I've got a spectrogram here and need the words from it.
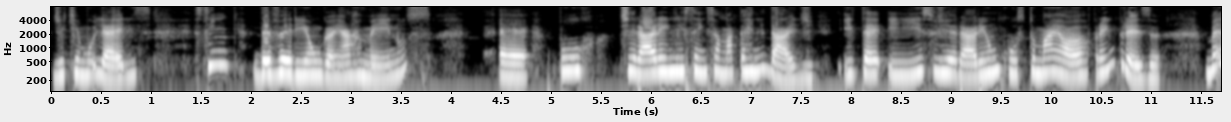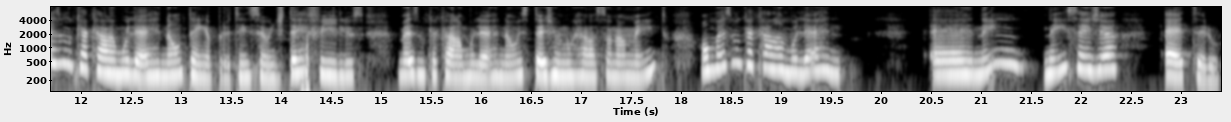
de que mulheres sim deveriam ganhar menos é, por tirarem licença maternidade e, ter, e isso gerarem um custo maior para a empresa. Mesmo que aquela mulher não tenha pretensão de ter filhos, mesmo que aquela mulher não esteja no relacionamento, ou mesmo que aquela mulher é, nem, nem seja hétero,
